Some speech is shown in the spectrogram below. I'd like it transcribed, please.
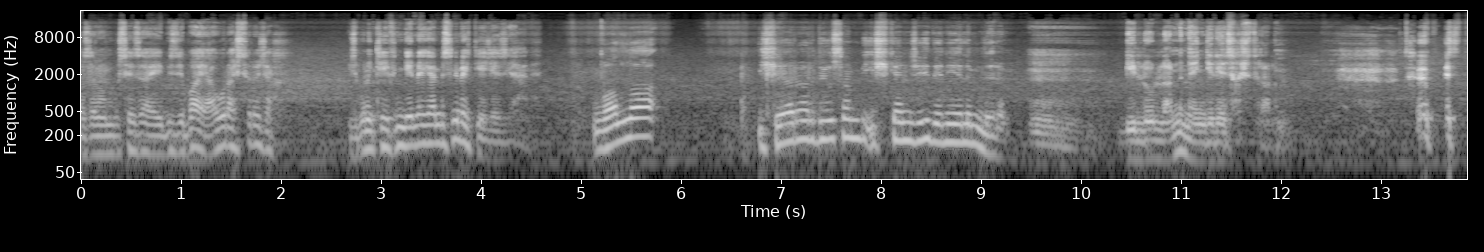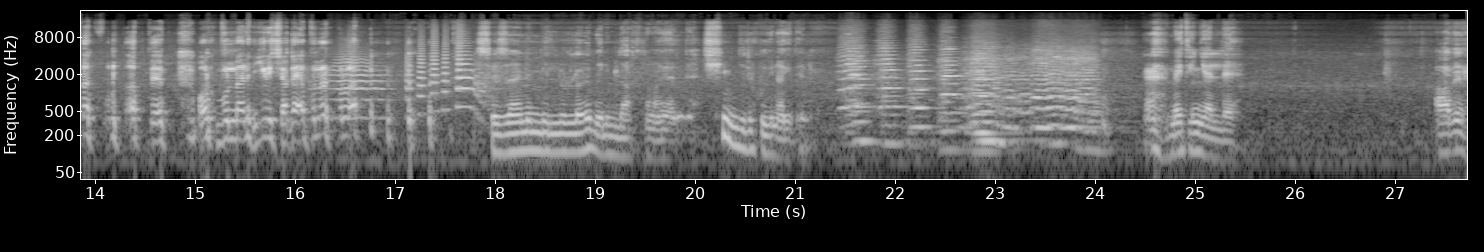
O zaman bu Sezai bizi bayağı uğraştıracak. Biz bunun keyfinin yerine gelmesini bekleyeceğiz yani. Vallahi işe yarar diyorsan bir işkenceyi deneyelim derim. billurlarını mengereye sıkıştıralım. Tövbe estağfurullah tövbe. Oğlum bunlarla ilgili şaka yapılır mı lan? Sezai'nin billurları benim de aklıma geldi. Şimdilik oyuna gidelim. Heh, Metin geldi. Abi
